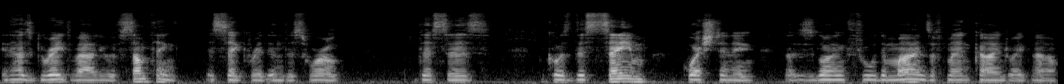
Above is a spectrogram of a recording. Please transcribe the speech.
It has great value. If something is sacred in this world, this is because the same questioning that is going through the minds of mankind right now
